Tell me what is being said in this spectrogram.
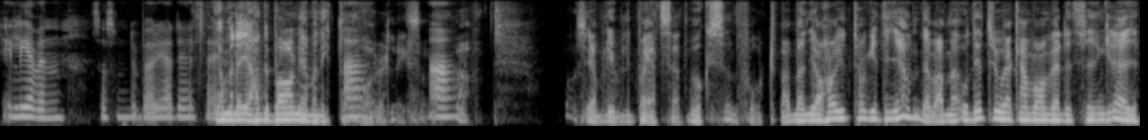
eleven så som du började säga? Ja, men jag hade barn när jag var 19 Ja. år. Liksom. Ja. Ja. Så jag blev på ett sätt vuxen fort. Va? Men jag har ju tagit igen det. Va? Och det tror jag kan vara en väldigt fin grej.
